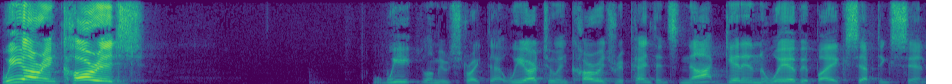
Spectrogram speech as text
We are encouraged. We, let me strike that. We are to encourage repentance, not get in the way of it by accepting sin.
